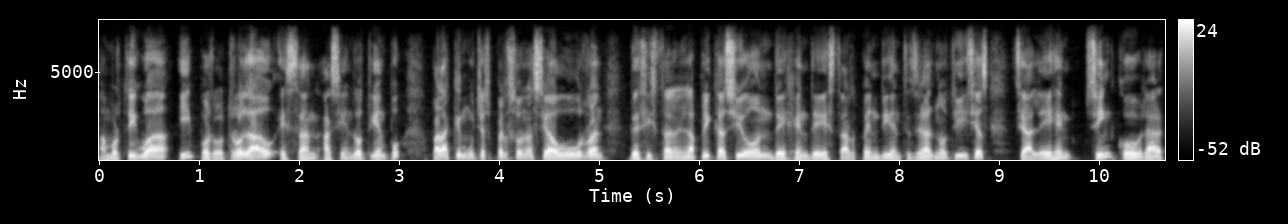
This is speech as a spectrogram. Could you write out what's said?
amortiguada y por otro lado están haciendo tiempo para que muchas personas se aburran, desinstalen la aplicación, dejen de estar pendientes de las noticias, se alejen sin cobrar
